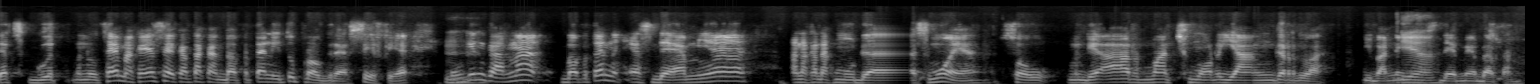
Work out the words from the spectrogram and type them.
that's good menurut saya. Makanya saya katakan Bapeten itu progresif ya. Hmm. Mungkin karena Bapeten SDM-nya anak-anak muda semua ya, so they are much more younger lah dibanding yeah. SDM-nya bahkan.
